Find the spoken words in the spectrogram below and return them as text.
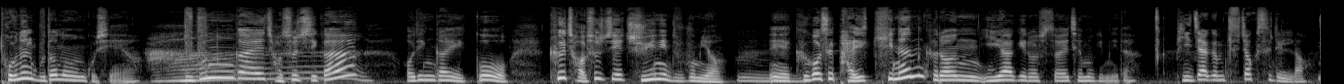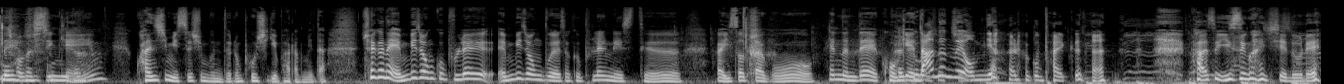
돈을 묻어놓은 곳이에요. 아. 누군가의 저수지가 어딘가에 있고 그 저수지의 주인이 누구며 음. 예, 그것을 밝히는 그런 이야기로서의 제목입니다. 비자금 추적 스릴러 네, 저수지 맞습니다. 게임 관심 있으신 분들은 보시기 바랍니다. 최근에 MB 정부 블랙 MB 정부에서 그 블랙리스트가 있었다고 했는데 거기에 나는 왜 있었죠. 없냐라고 발끈한 가수 이승환 씨의 노래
